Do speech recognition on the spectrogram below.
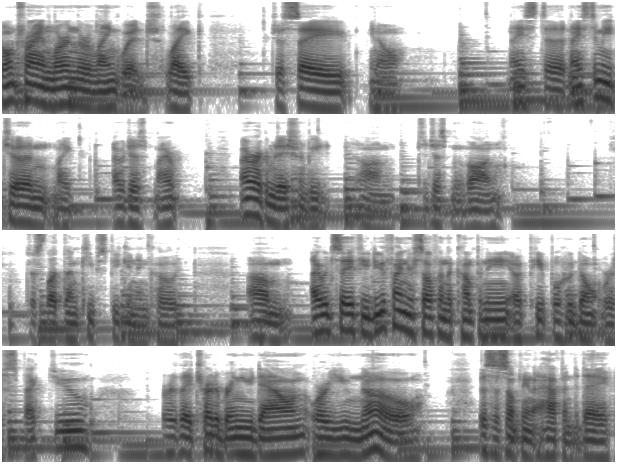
Don't try and learn their language. Like, just say, you know, nice to nice to meet you, and like, I would just my my recommendation would be um, to just move on. Just let them keep speaking in code. Um, I would say if you do find yourself in the company of people who don't respect you, or they try to bring you down, or you know, this is something that happened today.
